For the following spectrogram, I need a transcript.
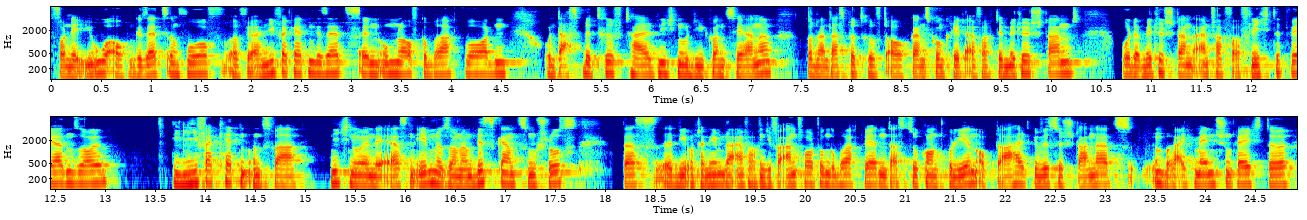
von der EU auch ein Gesetzentwurf äh, für ein Lieferkettengesetz in Umlauf gebracht worden. Und das betrifft halt nicht nur die Konzerne, sondern das betrifft auch ganz konkret einfach den Mittelstand, wo der Mittelstand einfach verpflichtet werden soll, die Lieferketten und zwar nicht nur in der ersten Ebene, sondern bis ganz zum Schluss dass äh, die Unternehmen da einfach in die Verantwortung gebracht werden, das zu kontrollieren, ob da halt gewisse Standards im Bereich Menschenrechte,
